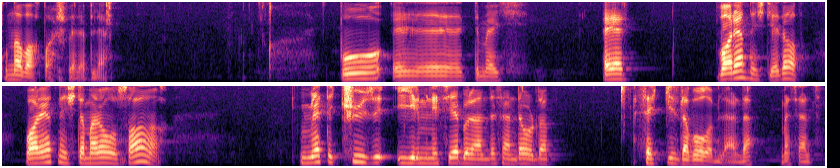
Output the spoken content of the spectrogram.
Bu nə vaxt baş verə bilər? Bu, e, demək, əgər variantla işləyək də, variantla işləməli olsaq, ümumiyyətlə 220 neçəyə böləndə səndə orada 8 dəfə ola bilər də, məsəl üçün.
